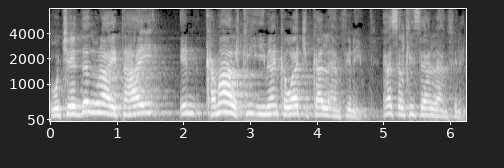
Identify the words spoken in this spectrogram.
ujeedaduna ay tahay in kamaalkii iimaanka waajibkaa la anfinayo asalkiisa aan la anfinayn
